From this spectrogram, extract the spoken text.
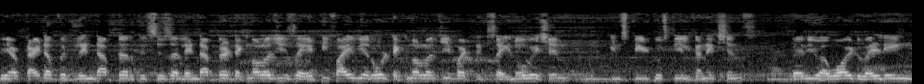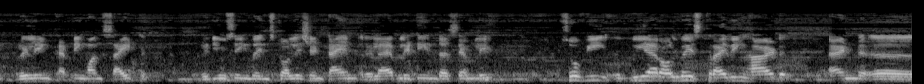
We have tied up with Lindapter. This is a Lindapter technology. is a 85 year old technology, but it's an innovation in steel to steel connections where you avoid welding, drilling, tapping on site, reducing the installation time, reliability in the assembly. So we we are always thriving hard and uh,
